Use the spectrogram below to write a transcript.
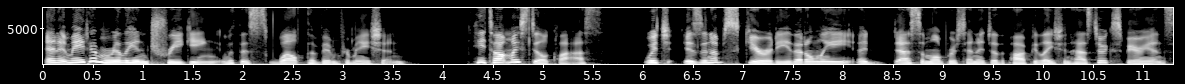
and it made him really intriguing with this wealth of information. He taught my steel class, which is an obscurity that only a decimal percentage of the population has to experience.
